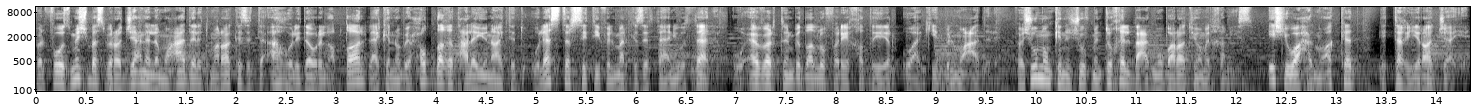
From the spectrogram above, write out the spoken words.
فالفوز مش بس بيرجعنا لمعادلة مراكز التأهل لدوري الأبطال لكنه بيحط ضغط على يونايتد وليستر سيتي في المركز الثاني والثالث وإيفرتون بيضلوا فريق خطير وأكيد بالمعادلة. فشو ممكن نشوف من توخل بعد مباراة يوم الخميس؟ إشي واحد مؤكد التغييرات جاية.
